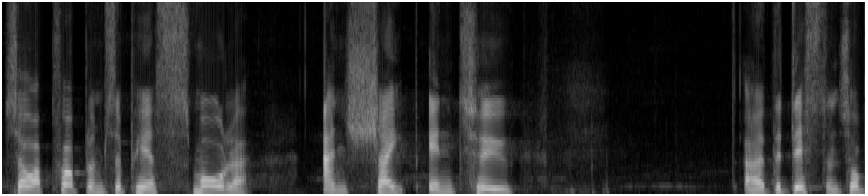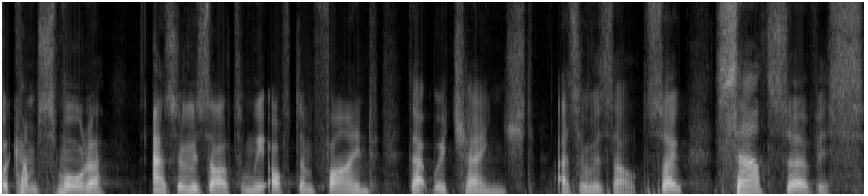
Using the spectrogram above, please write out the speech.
so our problems appear smaller and shape into uh, the distance or become smaller as a result. And we often find that we're changed as a result. So, South Service,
